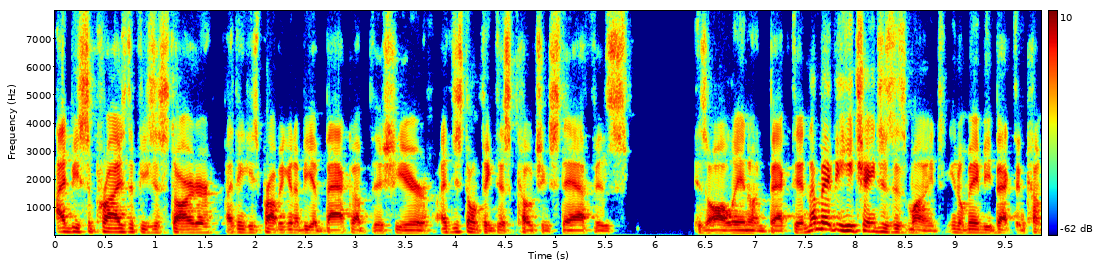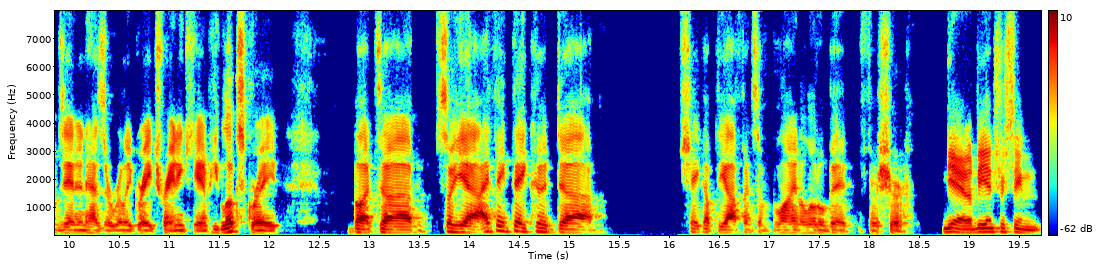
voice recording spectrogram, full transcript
I'd be surprised if he's a starter. I think he's probably going to be a backup this year. I just don't think this coaching staff is is all in on Becton. Now maybe he changes his mind. You know, maybe Becton comes in and has a really great training camp. He looks great, but uh, so yeah, I think they could uh, shake up the offensive line a little bit for sure. Yeah, it'll be interesting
